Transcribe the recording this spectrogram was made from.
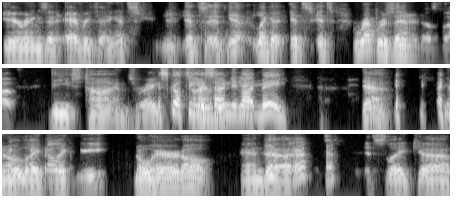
earrings and everything. It's it's it, yeah, like a, it's it's representative of these times, right? Scotty, you're sounding like me. Yeah, you know, like you like me, no hair at all, and uh, it's like uh,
